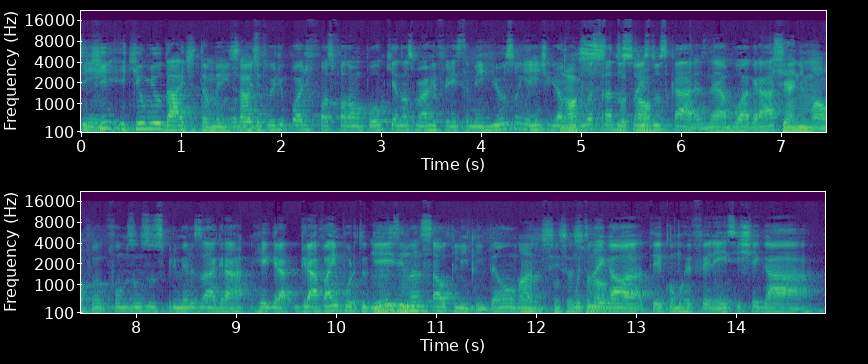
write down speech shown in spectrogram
e que, e que humildade também, O sabe? No estúdio pode, posso falar um pouco que a nossa maior referência também é Hilson e a gente gravou Nossa, duas traduções total. dos caras, né? A Boa Graça. Que animal. Fom- Fomos um dos primeiros a gra- gravar em português e lançar o clipe. Então, Uhum. Mano, sensacional. muito legal ter como referência e chegar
